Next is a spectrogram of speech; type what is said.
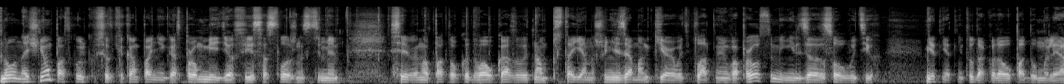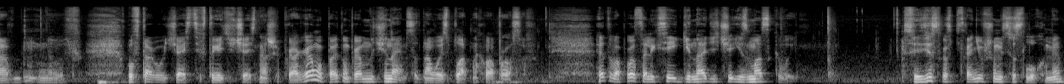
Но начнем, поскольку все-таки компания «Газпром Медиа» в связи со сложностями «Северного потока-2» указывает нам постоянно, что нельзя манкировать платными вопросами, нельзя засовывать их нет-нет, не туда, куда вы подумали, а во второй части, в третью часть нашей программы, поэтому прямо начинаем с одного из платных вопросов. Это вопрос Алексея Геннадьевича из Москвы. В связи с распространившимися слухами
